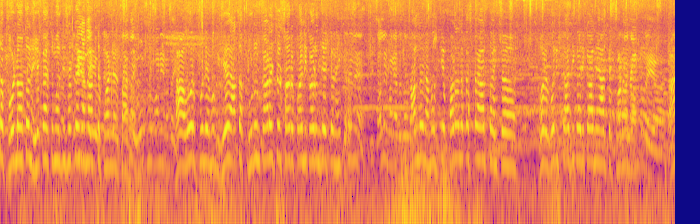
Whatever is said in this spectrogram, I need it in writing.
तर फोडलं होतं ना हे काय तुम्हाला दिसत नाही का? मागचं फोडलं सांगा. हा वर फुले मग हे आता फोडून काढायचं सारं पाणी काढून द्यायचं नाही. चालेल जाऊ. चाललंय ना मग ते फोडायला कसं काय आलता इथं? वर वरिष्ठ अधिकारी का नाही आलते फोडायला? हा.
